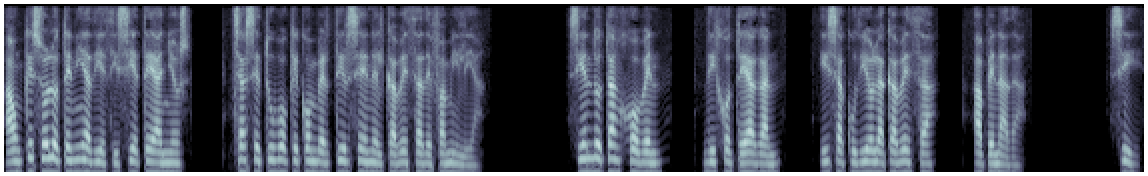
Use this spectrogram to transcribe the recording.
Aunque solo tenía 17 años, Chase tuvo que convertirse en el cabeza de familia. Siendo tan joven, dijo Teagan, y sacudió la cabeza, apenada. Sí,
